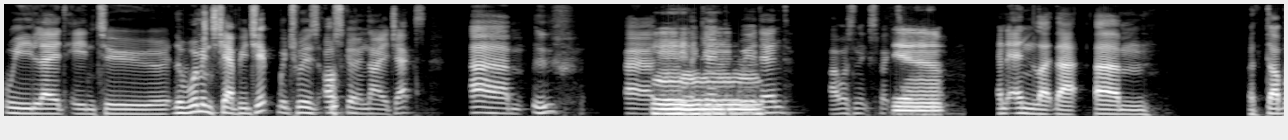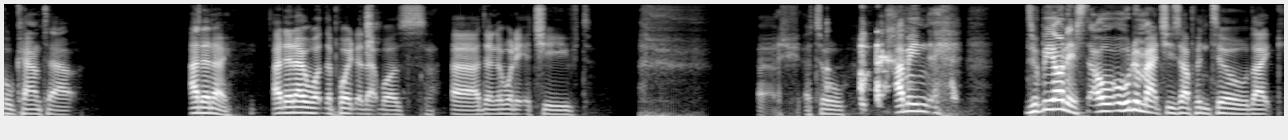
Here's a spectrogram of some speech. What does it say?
we led into the women's championship, which was Asuka and Nia Jax. Um oof. Uh weird- again, Mm. weird end. I wasn't expecting yeah. an end like that. Um, a double count out. I don't know. I don't know what the point of that was. Uh, I don't know what it achieved at all. I mean, to be honest, all, all the matches up until like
